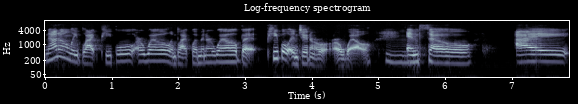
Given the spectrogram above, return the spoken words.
not only Black people are well and Black women are well, but people in general are well. Mm-hmm. And so I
